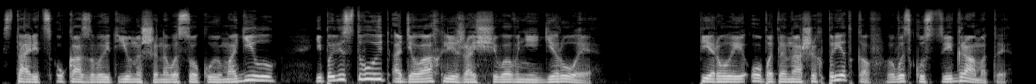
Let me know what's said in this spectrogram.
Старец указывает юноше на высокую могилу и повествует о делах лежащего в ней героя. Первые опыты наших предков в искусстве грамоты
